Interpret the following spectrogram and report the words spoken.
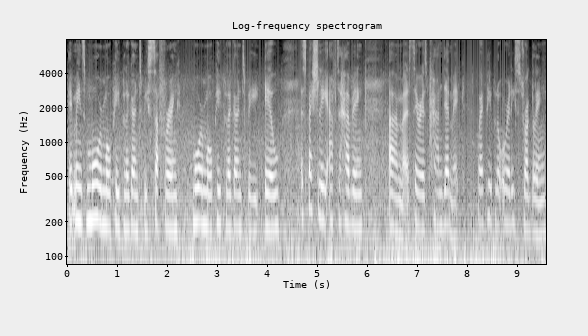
It means more and more people are going to be suffering, more and more people are going to be ill, especially after having um, a serious pandemic where people are already struggling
